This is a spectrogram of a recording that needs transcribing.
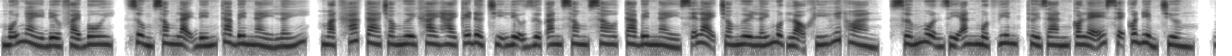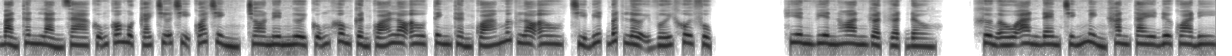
mỗi ngày đều phải bôi, dùng xong lại đến ta bên này lấy, mặt khác ta cho ngươi khai hai cái đợt trị liệu dược ăn xong sau ta bên này sẽ lại cho ngươi lấy một lọ khí huyết hoàn, sớm muộn gì ăn một viên, thời gian có lẽ sẽ có điểm trường, bản thân làn da cũng có một cái chữa trị quá trình, cho nên ngươi cũng không cần quá lo âu tinh thần quá mức lo âu, chỉ biết bất lợi với khôi phục. Hiên viên hoan gật gật đầu. Khương Âu An đem chính mình khăn tay đưa qua đi.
